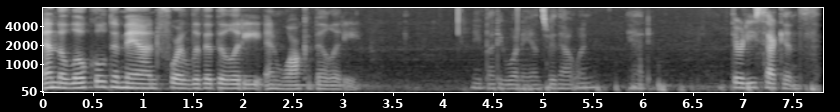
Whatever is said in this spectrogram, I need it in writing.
and the local demand for livability and walkability? Anybody want to answer that one? Ed? 30 seconds.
